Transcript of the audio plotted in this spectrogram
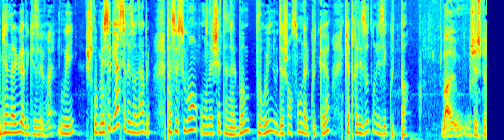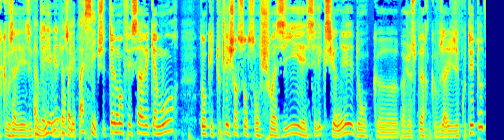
il y en a eu avec. euh, C'est vrai Oui, je trouve. Mais c'est bien, c'est raisonnable parce que souvent on achète un album pour une ou deux chansons, on a le coup de cœur, puis après les autres on les écoute pas. Bah, euh, j'espère que vous allez les écouter Ah oui, les oui, miennes, on va les passer. J'ai tellement fait ça avec amour, donc toutes les chansons sont choisies et sélectionnées, donc euh, bah, j'espère que vous allez les écouter toutes.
